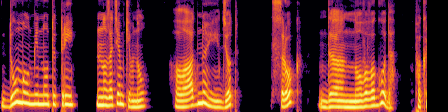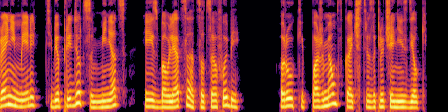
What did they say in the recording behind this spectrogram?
Думал минуты три, но затем кивнул. Ладно, идет. Срок до Нового года. По крайней мере, тебе придется меняться и избавляться от социофобии. Руки пожмем в качестве заключения сделки.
